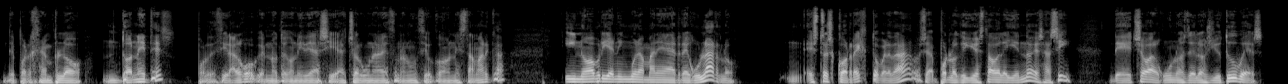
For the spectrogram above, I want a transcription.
de, por ejemplo, donetes, por decir algo, que no tengo ni idea si ha hecho alguna vez un anuncio con esta marca, y no habría ninguna manera de regularlo. Esto es correcto, ¿verdad? O sea, por lo que yo he estado leyendo es así. De hecho, algunos de los youtubers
